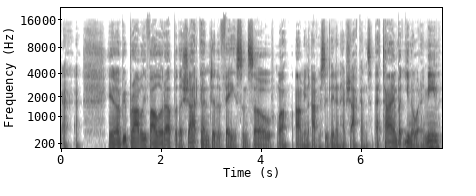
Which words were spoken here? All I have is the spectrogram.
you know, be probably followed up with a shotgun to the face. And so, well, I mean, obviously they didn't have shotguns at that time, but you know what I mean.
